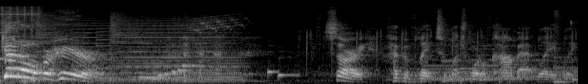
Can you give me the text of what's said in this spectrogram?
Get over here! Sorry, I've been playing too much Mortal Kombat lately.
